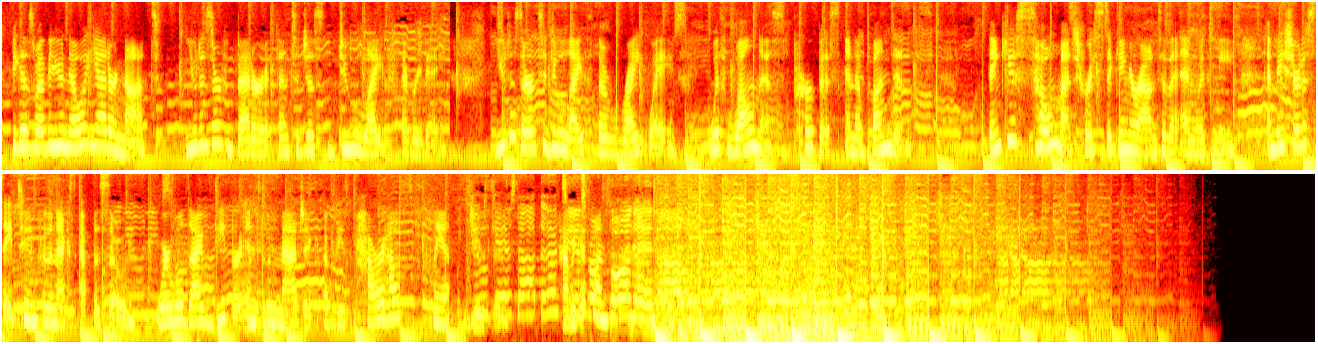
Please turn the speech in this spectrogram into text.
because whether you know it yet or not, you deserve better than to just do life every day. You deserve to do life the right way, with wellness, purpose, and abundance. Thank you so much for sticking around to the end with me, and be sure to stay tuned for the next episode, where we'll dive deeper into the magic of these powerhouse plant juices. Have a good one.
